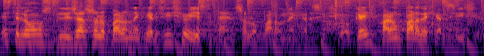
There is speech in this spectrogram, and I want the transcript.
Este lo vamos a utilizar solo para un ejercicio y este también solo para un ejercicio, ¿ok? Para un par de ejercicios.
